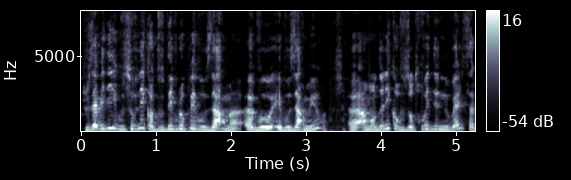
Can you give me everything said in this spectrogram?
Je vous avais dit, vous vous souvenez quand vous développez vos armes euh, vos, et vos armures, euh, à un moment donné, quand vous en trouvez des nouvelles, ça,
